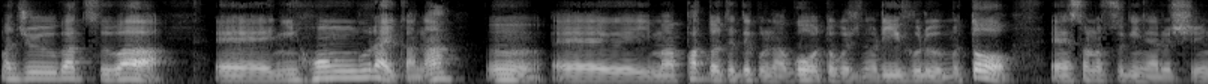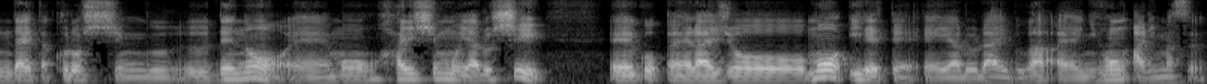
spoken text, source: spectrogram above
まあ、10月は、えー、2本ぐらいかな。うん。えー、今パッと出てくるのは豪徳寺のリーフルームと、えー、その次にある新大田クロッシングでの、えー、もう配信もやるし、えごえ、来場も入れて、やるライブが、えー、2本あります。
